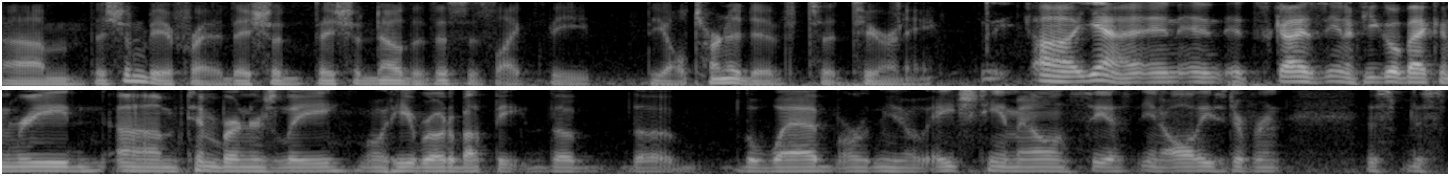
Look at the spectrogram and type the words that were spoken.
Um, they shouldn't be afraid. They should they should know that this is like the the alternative to tyranny. Uh, yeah, and, and it's guys. You know, if you go back and read um, Tim Berners Lee, what he wrote about the, the the the web, or you know, HTML and CS, you know, all these different this this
